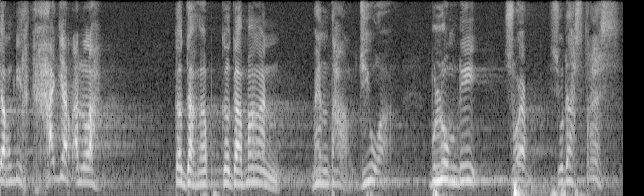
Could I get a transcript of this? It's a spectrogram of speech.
yang dihajar adalah kegamangan mental, jiwa. Belum di swab, sudah stres.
